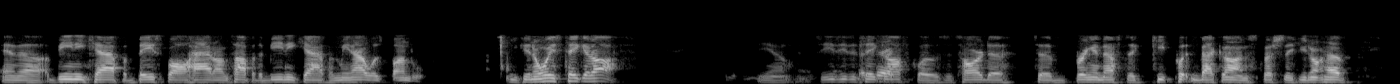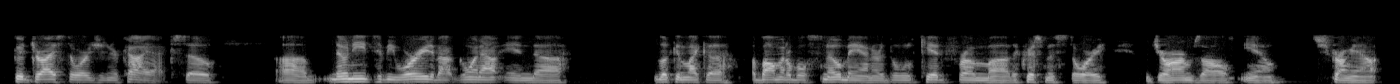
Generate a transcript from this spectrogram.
and a beanie cap, a baseball hat on top of the beanie cap. I mean, I was bundled. You can always take it off. You know, it's easy to That's take right. off clothes. It's hard to to bring enough to keep putting back on, especially if you don't have good dry storage in your kayak. So, um, no need to be worried about going out and uh, looking like a abominable snowman or the little kid from uh, the Christmas story with your arms all, you know, strung out.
